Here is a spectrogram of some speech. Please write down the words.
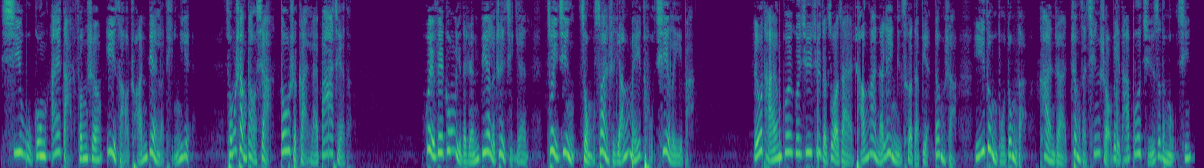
西务宫挨打的风声一早传遍了廷业，从上到下都是赶来巴结的。贵妃宫里的人憋了这几年，最近总算是扬眉吐气了一把。刘谭规规矩矩的坐在长案的另一侧的扁凳上，一动不动的看着正在亲手为他剥橘子的母亲，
